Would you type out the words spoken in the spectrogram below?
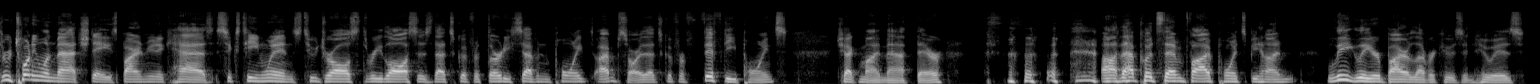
Through 21 match days, Bayern Munich has 16 wins, two draws, three losses. That's good for 37 points. I'm sorry, that's good for 50 points. Check my math there. uh, that puts them five points behind league leader Bayer Leverkusen, who is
